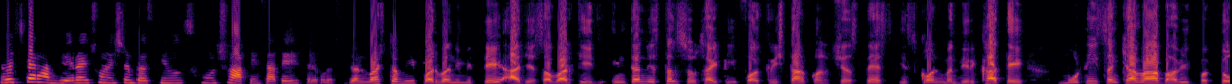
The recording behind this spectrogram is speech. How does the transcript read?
નમસ્કાર, આપ જોઈ રહ્યા છો નેશન પ્લસ ન્યૂઝ. હું છું આપની સાથે જન્માષ્ટમી પર્વ નિમિત્તે આજે સવારથી જ international society for Krishna consciousness ISKCON મંદિર ખાતે મોટી સંખ્યામાં ભાવિક ભક્તો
